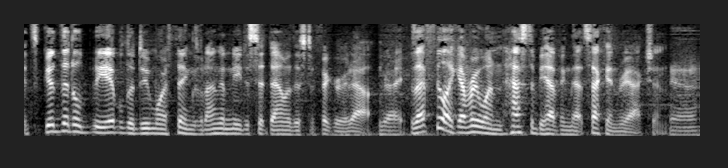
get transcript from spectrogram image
it's good that it'll be able to do more things, but I'm going to need to sit down with this to figure it out. Right. Because I feel like everyone has to be having that second reaction. Yeah.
